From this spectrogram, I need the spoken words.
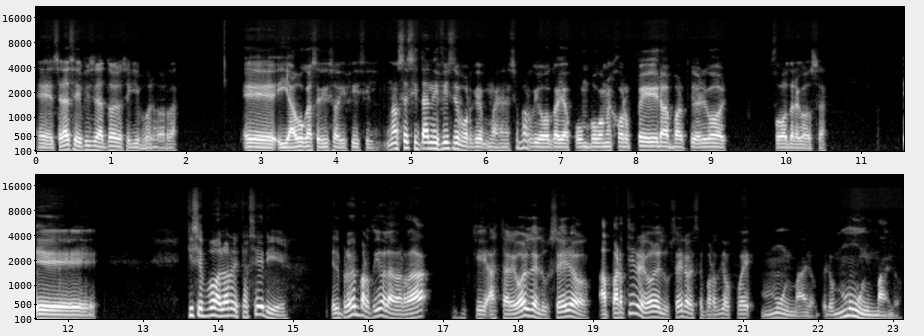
Eh, se le hace difícil a todos los equipos, la verdad. Eh, y a Boca se le hizo difícil. No sé si tan difícil porque bueno, en ese partido Boca ya jugó un poco mejor, pero a partir del gol fue otra cosa. Eh, ¿Qué se puede hablar de esta serie? El primer partido, la verdad, que hasta el gol de Lucero, a partir del gol de Lucero, ese partido fue muy malo, pero muy malo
